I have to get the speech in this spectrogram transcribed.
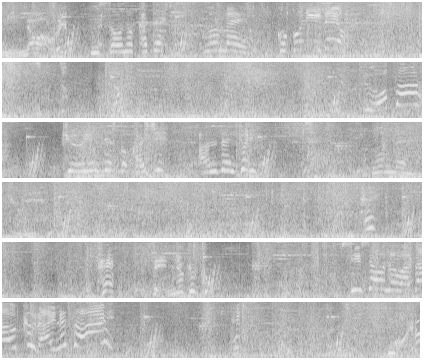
みんなは俺。が無双の風。運命よ。ここにいでよウオパー吸引テスト開始。安全距離。運命の虚栄。へいへ全力こ。師匠の技を食らいなさい。燃えろ。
